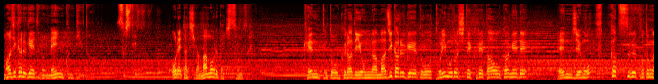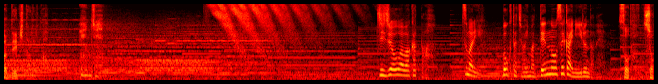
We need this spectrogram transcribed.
マジカルゲートのメインコンピューターそして俺たちが守るべき存在。ケントとグラディオンがマジカルゲートを取り戻してくれたおかげでエンジェも復活することができたのだ。エンジェ。事情は分かった。つまり僕たちは今電脳世界にいるんだね。そうだショ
